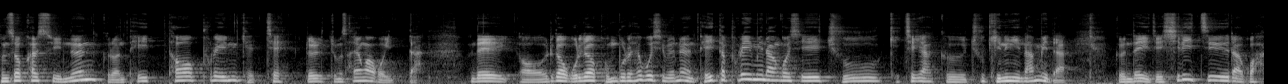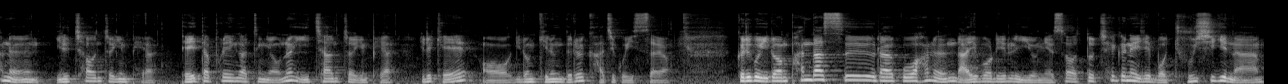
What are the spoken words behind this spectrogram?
분석할 수 있는 그런 data frame 객체를 좀 사용하고 있다. 근데 어, 우리가 우리가 공부를 해보시면은 data frame이란 것이 주 객체가 그주 기능이긴 합니다. 그런데 이제 시리즈라고 하는 1차원적인 배열 data frame 같은 경우는 2차원적인 배열 이렇게 어, 이런 기능들을 가지고 있어요 그리고 이러한 Pandas라고 하는 라이브러리를 이용해서 또 최근에 이제 뭐 주식이나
